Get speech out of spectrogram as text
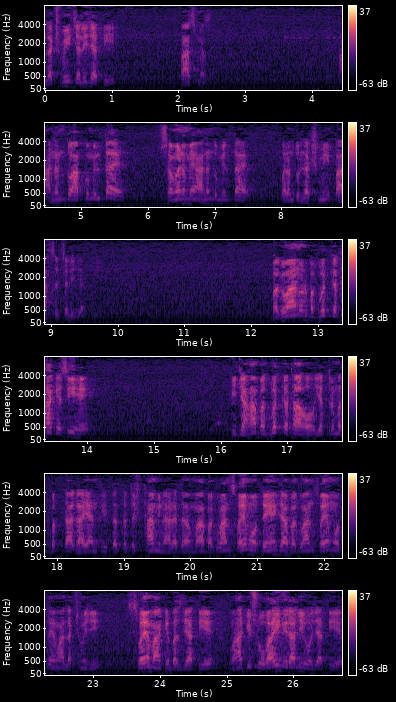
लक्ष्मी चली जाती है पास में से। आनंद तो आपको मिलता है, श्रवण में आनंद मिलता है, परंतु लक्ष्मी पास से चली जाती है। भगवान और भगवत कथा कैसी है? कि जहाँ भगवत कथा हो, यत्र मत भक्ता गायंती तत्व तिष्ठा वहाँ भगवान स्वयं होते हैं, जहाँ भगवान स्वयं होते हैं, वहाँ लक्ष्मी जी स्वयं आके बस जाती है। वहाँ की शोभा ही निराली हो जाती है।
